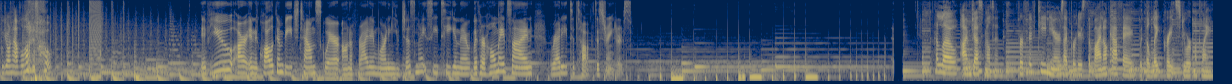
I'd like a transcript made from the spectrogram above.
we don't have a lot of hope If you are in Qualicum Beach Town Square on a Friday morning, you just might see Teegan there with her homemade sign ready to talk to strangers. Hello, I'm Jess Milton. For 15 years, I produced The Vinyl Cafe with the late, great Stuart McLean.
